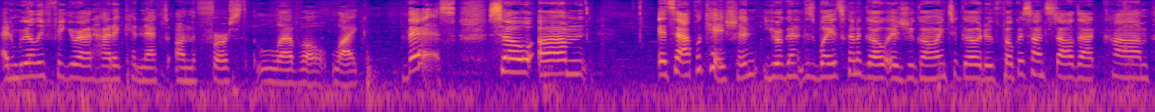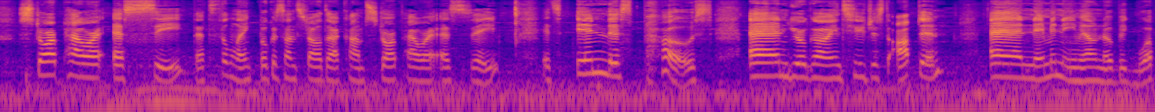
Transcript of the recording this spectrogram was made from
and really figure out how to connect on the first level like this. So, um, it's application. You're going to, the way it's going to go is you're going to go to focusonstyle.com, star power SC. That's the link, focusonstyle.com, star power SC. It's in this post and you're going to just opt in and name an email, no big whoop.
